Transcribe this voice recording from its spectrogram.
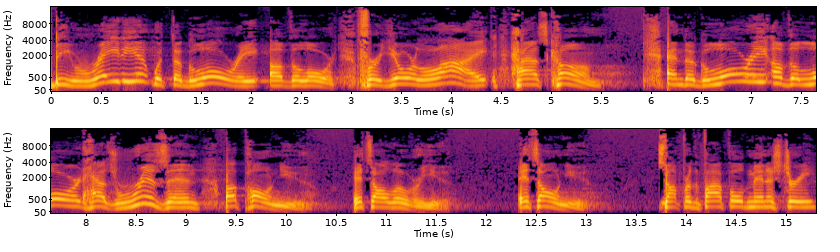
Be radiant with the glory of the Lord. For your light has come, and the glory of the Lord has risen upon you. It's all over you, it's on you. It's not for the fivefold ministry.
